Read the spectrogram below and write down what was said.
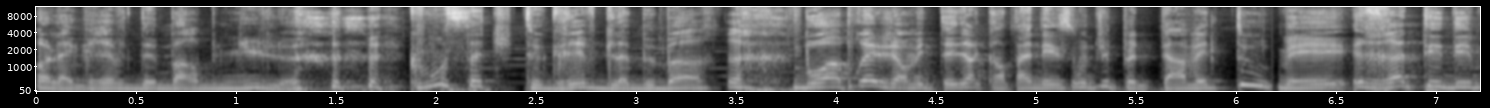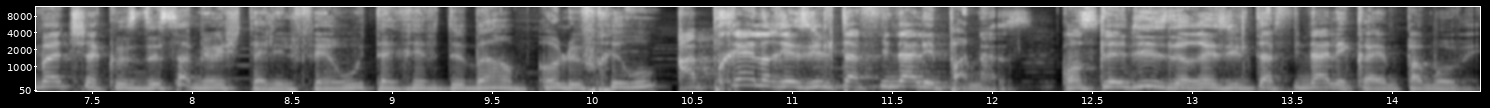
oh la grève de barbe nulle. Comment ça tu te grèves de la beubare Bon après j'ai envie de te dire quand t'as des sous tu peux te permettre tout. Mais rater des matchs à cause de ça, mais oui je t'allais le faire où ta grève de barbe? Oh le frérot Après le résultat final est pas naze. Qu'on se le dise, le résultat final est quand même pas mauvais.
